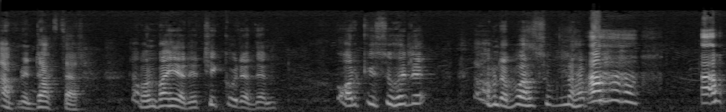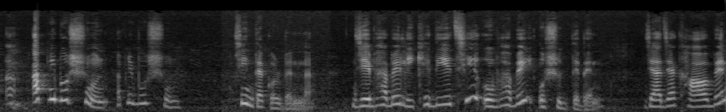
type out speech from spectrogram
আপনি ডাক্তার আমার মাইয়ারে ঠিক করে দেন। ওর কিছু হইলে আমরা বাঁচুক না। আহা আপনি বসুন আপনি বসুন। চিন্তা করবেন না। যেভাবে লিখে দিয়েছি ওভাবেই ওষুধ দেবেন। যা যা খাওয়াবেন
